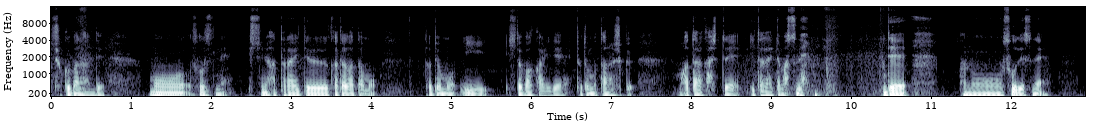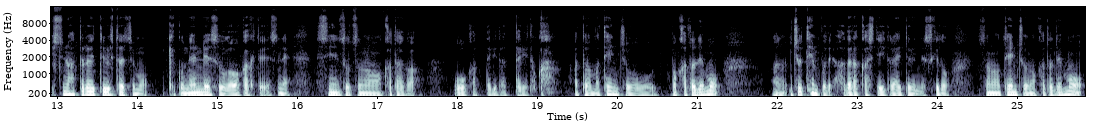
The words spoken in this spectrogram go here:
職場なんでもうそうですね一緒に働いてる方々もとてもいい人ばかりでとても楽しく働かせていただいてますね。であのそうですね一緒に働いてる人たちも結構年齢層が若くてですね新卒の方が多かったりだったりとかあとはま店長の方でもあの一応店舗で働かせていただいてるんですけどその店長の方でも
